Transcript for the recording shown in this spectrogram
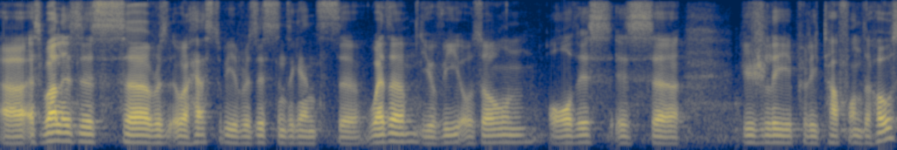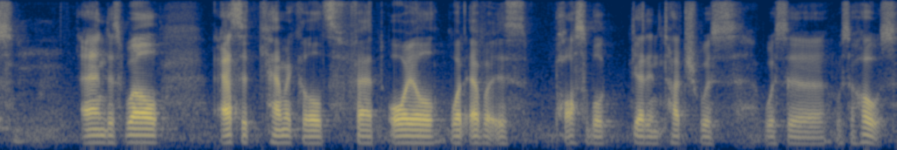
Uh, as well as this uh, has to be resistant against uh, weather, UV, ozone, all this is uh, usually pretty tough on the hose. And as well, acid chemicals, fat, oil, whatever is possible, get in touch with, with, a, with a hose.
